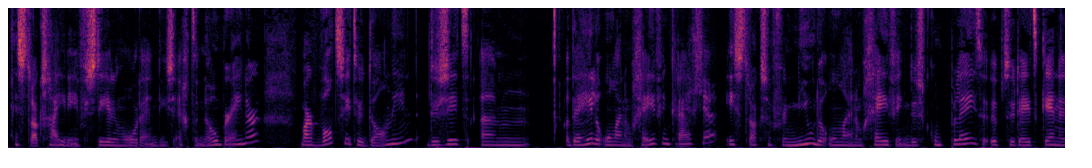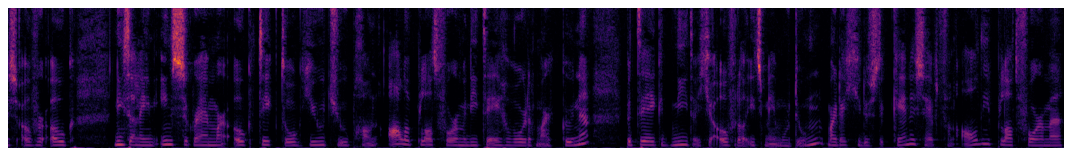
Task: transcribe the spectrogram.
En straks ga je de investering horen en die is echt een no-brainer. Maar wat zit er dan in? Er zit um, de hele online omgeving krijg je. Is straks een vernieuwde online omgeving. Dus complete up-to-date kennis over ook niet alleen Instagram, maar ook TikTok, YouTube. Gewoon alle platformen die tegenwoordig maar kunnen. Betekent niet dat je overal iets mee moet doen. Maar dat je dus de kennis hebt van al die platformen.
